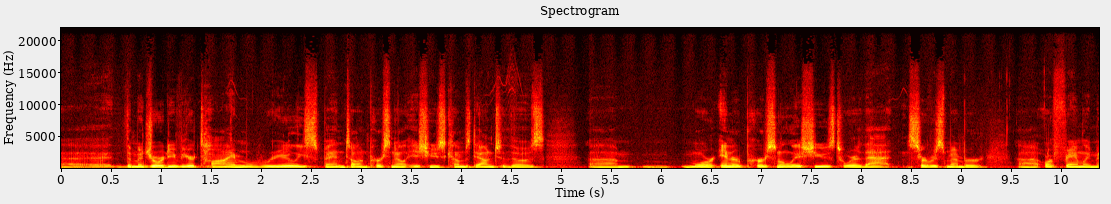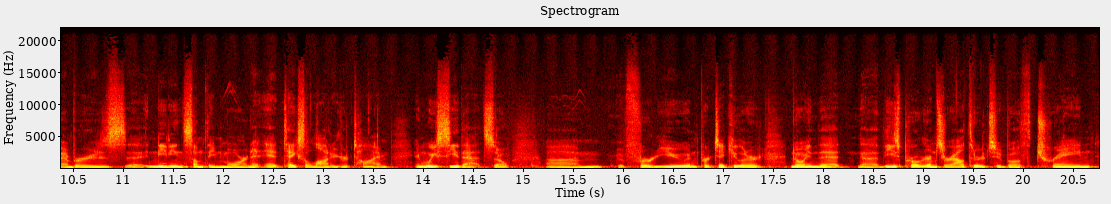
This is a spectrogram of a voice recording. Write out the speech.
uh, the majority of your time really spent on personnel issues comes down to those um, more interpersonal issues to where that service member uh, or family member is uh, needing something more, and it, it, takes a lot of your time. And we see that. So, um, for you in particular, knowing that uh, these programs are out there to both train,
